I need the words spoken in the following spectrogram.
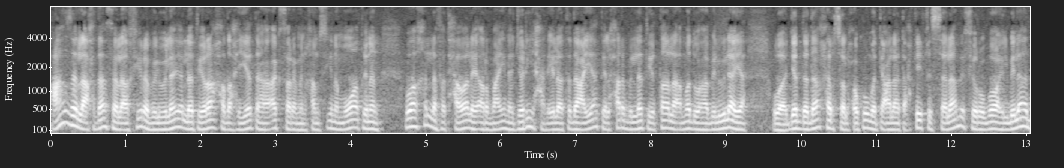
عز الأحداث الأخيرة بالولاية التي راح ضحيتها أكثر من خمسين مواطنا وخلفت حوالي أربعين جريحا إلى تداعيات الحرب التي طال أمدها بالولاية وجدد حرص الحكومة على تحقيق السلام في ربوع البلاد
